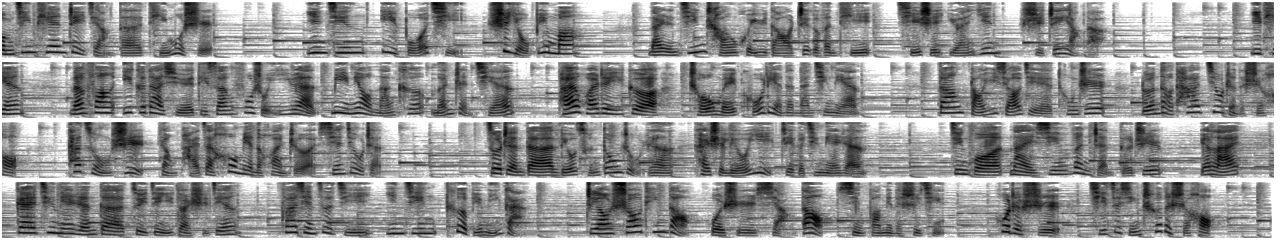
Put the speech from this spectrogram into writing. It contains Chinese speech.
我们今天这讲的题目是：阴茎易勃起是有病吗？男人经常会遇到这个问题，其实原因是这样的：一天，南方医科大学第三附属医院泌尿男科门诊前，徘徊着一个愁眉苦脸的男青年。当导医小姐通知轮到他就诊的时候，他总是让排在后面的患者先就诊。坐诊的刘存东主任开始留意这个青年人，经过耐心问诊，得知原来该青年人的最近一段时间发现自己阴茎特别敏感，只要稍听到或是想到性方面的事情，或者是骑自行车的时候，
